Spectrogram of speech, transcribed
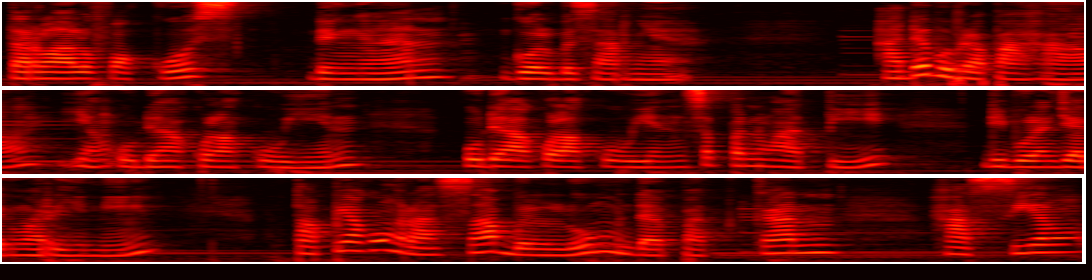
terlalu fokus dengan goal besarnya. Ada beberapa hal yang udah aku lakuin, udah aku lakuin sepenuh hati di bulan Januari ini, tapi aku ngerasa belum mendapatkan hasil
